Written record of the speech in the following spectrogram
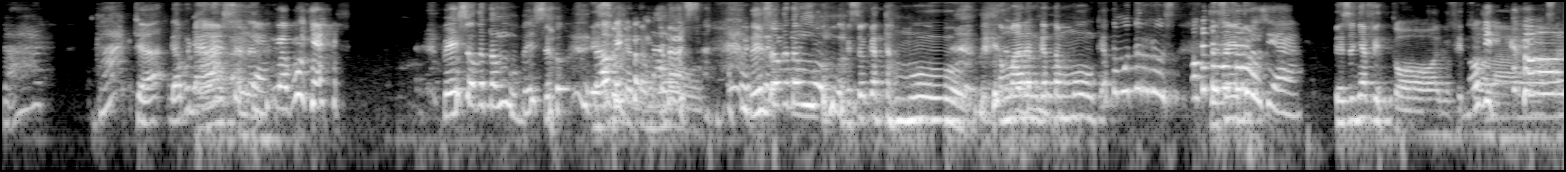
Enggak ada. Enggak ada, enggak punya alasan. Ya, nggak punya. Besok ketemu, besok. Besok Tapi ketemu. Besok ketemu. Besok ketemu. Kemarin ketemu, ketemu terus. Oh, ketemu Biasanya itu- terus ya? Biasanya fit call, fit Oh, call fit lah, call.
